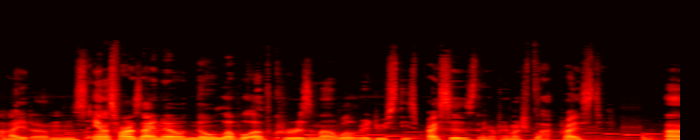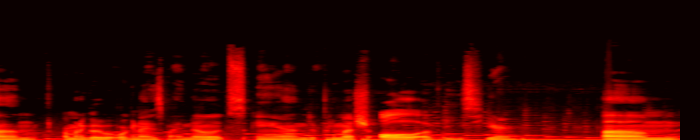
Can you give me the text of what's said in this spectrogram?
items. And as far as I know no level of charisma will reduce these prices. They are pretty much flat priced. Um, I'm gonna go organize by notes and pretty much all of these here. Um,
